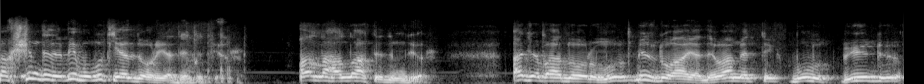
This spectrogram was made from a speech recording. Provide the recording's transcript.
Bak şimdi de bir bulut geldi oraya dedi diyor. Allah Allah dedim diyor. Acaba doğru mu? Biz duaya devam ettik. Bulut büyüdü.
